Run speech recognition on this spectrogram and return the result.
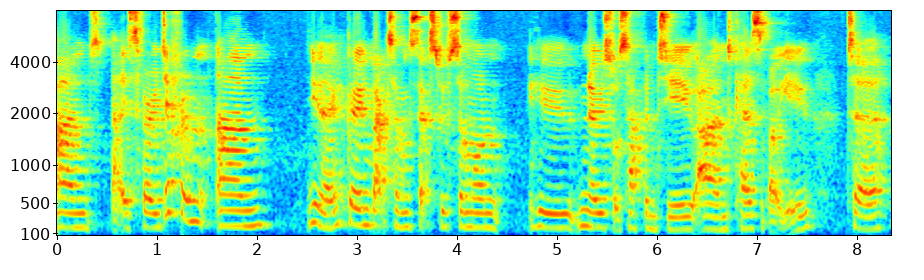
and it's very different. Um, you know, going back to having sex with someone who knows what's happened to you and cares about you, to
